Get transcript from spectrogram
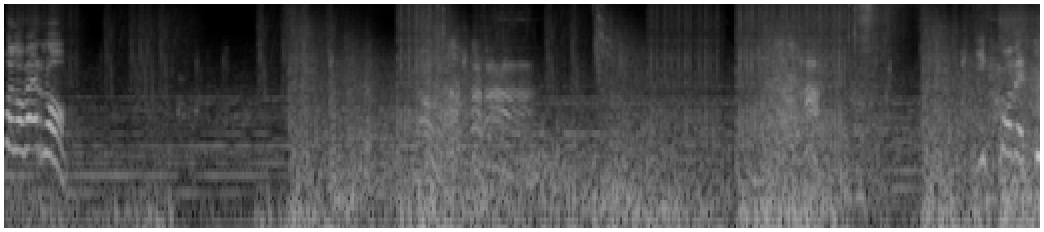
puedo verlo! ¡Hijo de tu!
